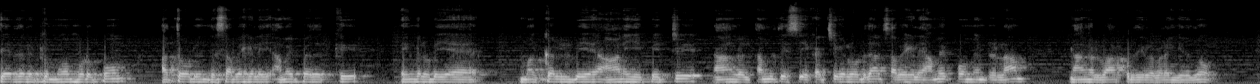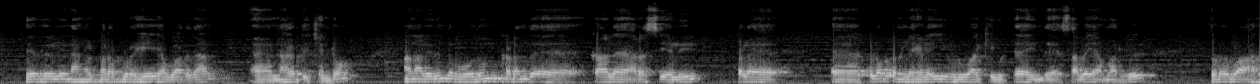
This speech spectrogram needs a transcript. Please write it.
தேர்தலுக்கு முகம் கொடுப்போம். அத்தோடு இந்த சபைகளை அமைப்பதற்கு எங்களுடைய மக்களுடைய ஆணையை பெற்று நாங்கள் தமிழ் தேசிய கட்சிகளோடு தான் சபைகளை அமைப்போம் என்றெல்லாம் நாங்கள் வாக்குறுதிகளை வழங்கியிருந்தோம். தேர்தலில் நாங்கள் பரப்புரையை அவ்வாறு தான் நகர்த்தி சென்றோம். ஆனால் இருந்தபோதும் கடந்த கால அரசியலில் பல குழப்ப நிலைகளை உருவாக்கிவிட்ட இந்த சபை அமர்வு தொடர்பாக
